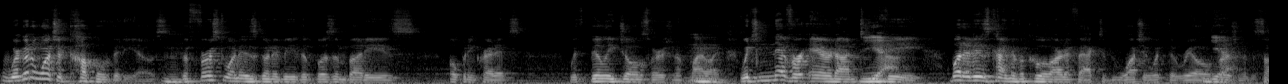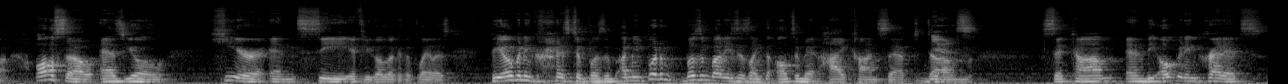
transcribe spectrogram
we're going to watch a couple videos. Mm-hmm. The first one is going to be the Bosom Buddies opening credits with Billy Joel's version of My Life, which never aired on TV. Yeah. But it is kind of a cool artifact to watch it with the real Yeah. version of the song. Also, as you'll hear and see if you go look at the playlist. The opening credits to Bosom, I mean, Bosom, Bosom Buddies is like the ultimate high concept dumb Yes. sitcom, and the opening credits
